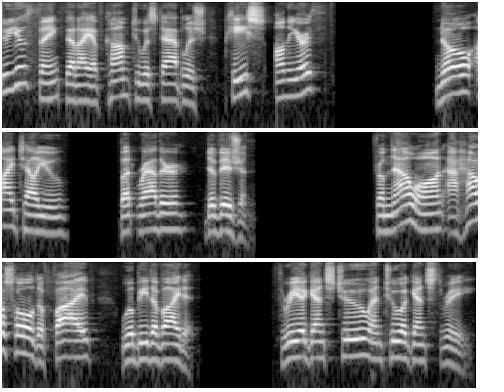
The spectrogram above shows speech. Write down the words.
Do you think that I have come to establish peace on the earth? No, I tell you, but rather division. From now on, a household of five will be divided three against two and two against three.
